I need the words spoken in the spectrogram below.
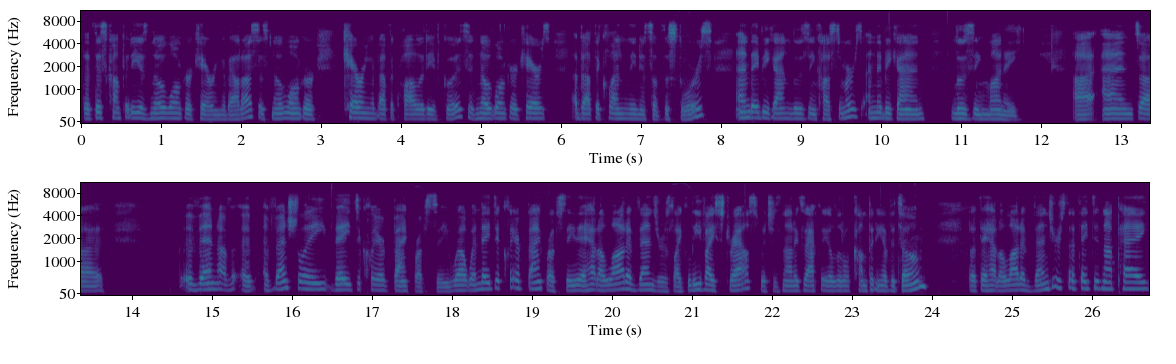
that this company is no longer caring about us, it's no longer caring about the quality of goods, it no longer cares about the cleanliness of the stores, and they began losing customers and they began losing money. Uh, and uh, then uh, eventually they declared bankruptcy. Well, when they declared bankruptcy, they had a lot of vendors like Levi Strauss, which is not exactly a little company of its own, but they had a lot of vendors that they did not pay.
